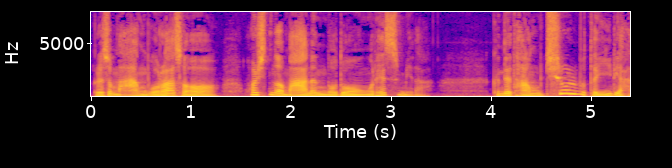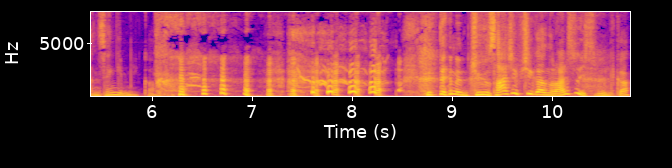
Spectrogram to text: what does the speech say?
그래서 막 몰아서 훨씬 더 많은 노동을 했습니다. 근데 다음 7월부터 일이 안 생깁니까? 그때는 주 40시간으로 할 수 있습니까?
